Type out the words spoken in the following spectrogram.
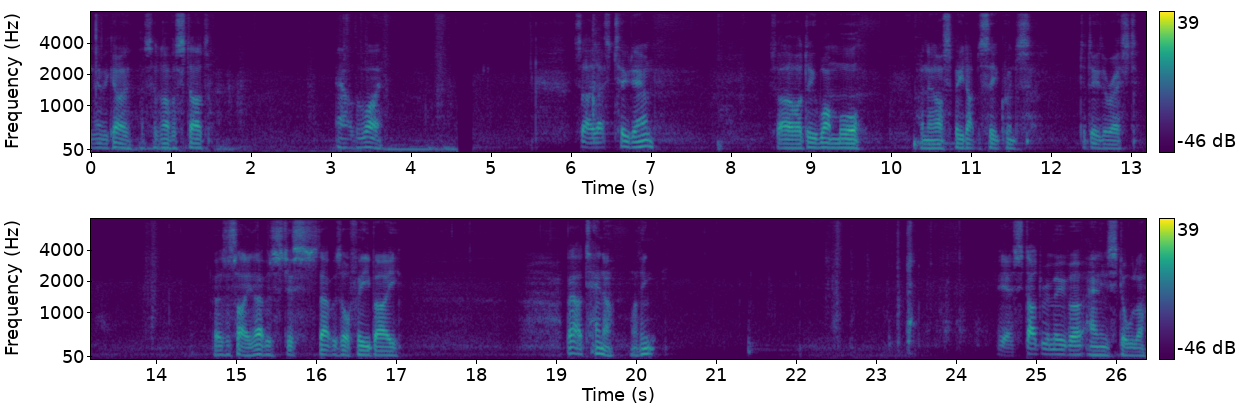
and there we go. That's another stud out of the way. So that's two down. So I'll do one more and then I'll speed up the sequence to do the rest. But as I say that was just that was off eBay. About a tenner I think. Yeah stud remover and installer.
